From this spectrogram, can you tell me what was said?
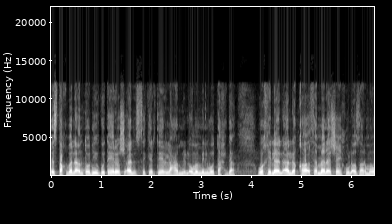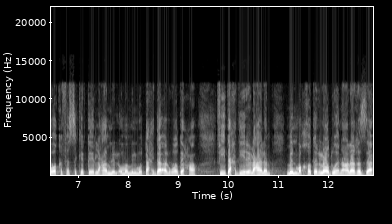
استقبل أنطونيو جوتيريش السكرتير العام للأمم المتحدة. وخلال اللقاء ثمن شيخ الأزهر مواقف السكرتير العام للأمم المتحدة الواضحة في تحذير العالم من مخاطر العدوان على غزة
